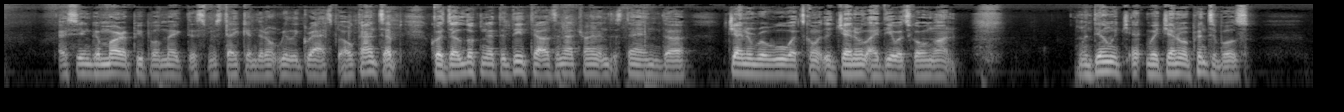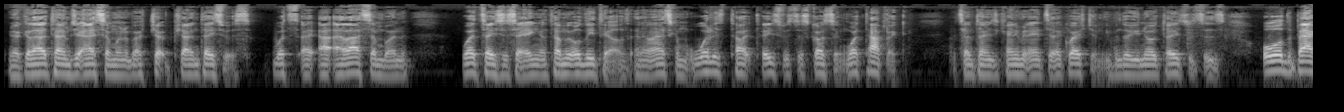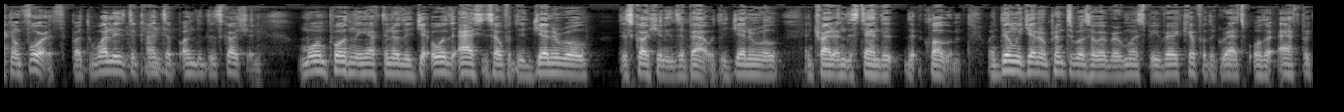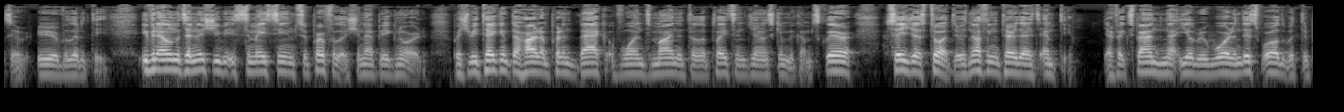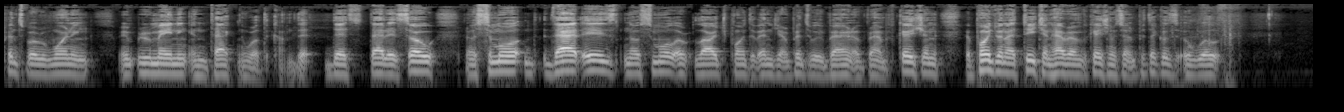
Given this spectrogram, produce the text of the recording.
I see in Gemara people make this mistake and they don't really grasp the whole concept because they're looking at the details and not trying to understand the general rule, what's going, the general idea, what's going on when dealing with, with general principles, like a lot of times you ask someone about Pshat and Taisvis. What's I, will ask someone what Tais is saying, and tell me all details, and I'll ask him what is Taisvis discussing, what topic. But sometimes you can't even answer that question, even though you know Taisvis is all the back and forth. But what is the concept under discussion? More importantly, you have to know the always ask yourself what the general discussion is about, with the general, and try to understand the, the klalim. When dealing with general principles, however, one must be very careful to grasp all the aspects of validity. Even elements an issue may seem superfluous, should not be ignored, but should be taken to heart and put in the back of one's mind until the place in the general scheme becomes clear. Sages taught there is nothing in Torah that is empty. If expanded, not yield reward in this world, with the principle of rewarding remaining intact in the world to come. That that's, that is so no small that is no small or large point of energy and principle barren of ramification. The point when I teach and have ramification of certain particulars, it will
